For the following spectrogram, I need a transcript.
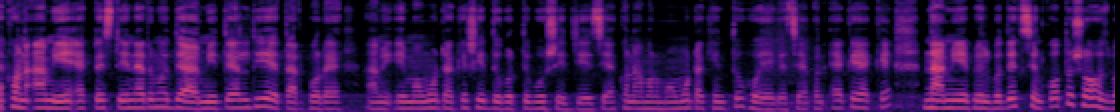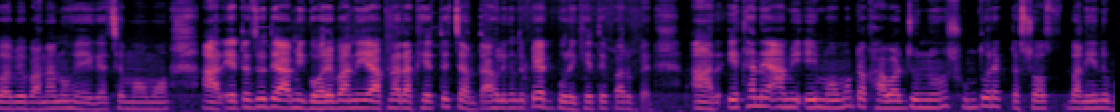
এখন আমি একটা স্টেনারের মধ্যে আমি তেল দিয়ে তারপরে আমি এই মোমোটাকে সিদ্ধ করতে বসিয়ে দিয়েছি। এখন আমার মোমোটা কিন্তু হয়ে গেছে। এখন একে একে নামিয়ে ফেলব। দেখছেন কত সহজভাবে বানানো হয়ে গেছে মোমো। আর এটা যদি আমি ঘরে বানিয়ে আপনারা খেতে চান, তাহলে কিন্তু পেট ভরে খেতে পারবেন। আর এখানে আমি এই মোমোটা খাওয়ার জন্য সুন্দর একটা সস বানিয়ে নেব।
